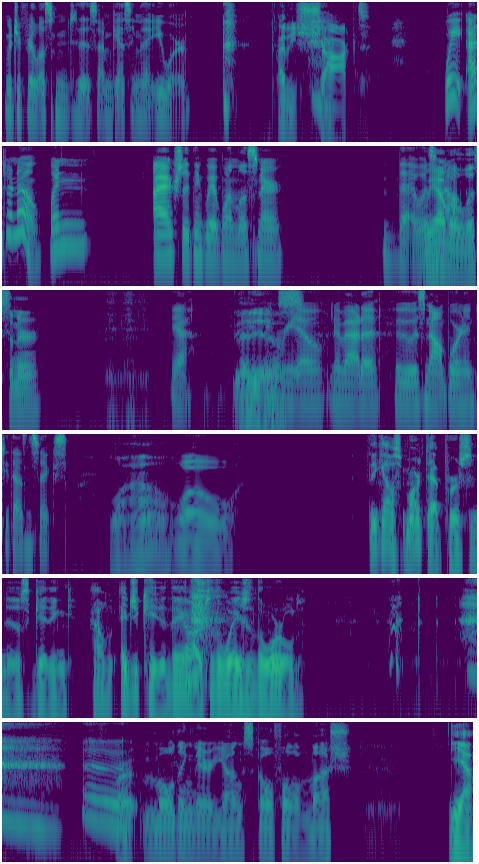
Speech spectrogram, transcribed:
Which, if you're listening to this, I'm guessing that you were. I'd be shocked. Wait, I don't know when. I actually think we have one listener that was we have a listener yeah, that in is. Reno, Nevada, who was not born in 2006. Wow. Whoa. Think how smart that person is getting, how educated they are to the ways of the world. Or molding their young skull full of mush. Yeah.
